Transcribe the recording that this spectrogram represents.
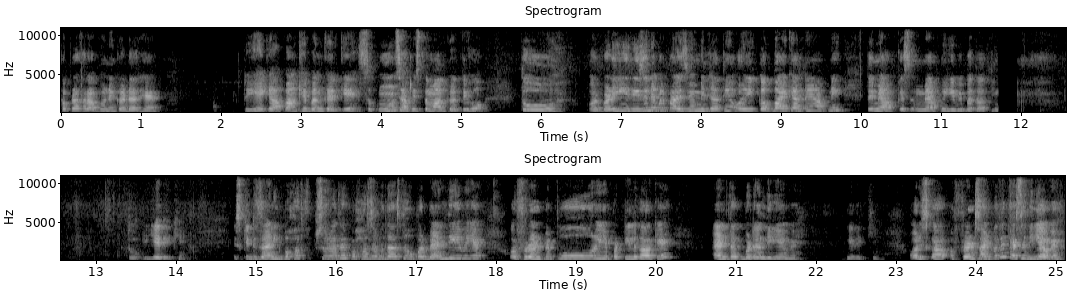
कपड़ा ख़राब होने का डर है। तो यह है कि आप आँखें बंद करके सुकून से आप इस्तेमाल करते हो तो और बड़ी रीज़नेबल प्राइस में मिल जाती हैं। और ये कब बाई करने हैं आपने? तो मैं आपके मैं आपको ये भी बताती हूँ। तो ये देखें इसकी डिज़ाइनिंग बहुत खूबसूरत है, बहुत ज़बरदस्त है, ऊपर बैंड दी हुई है। और फ्रंट पे पूरी ये पट्टी लगा के एंड तक बटन दिए हुए ये देखिए। और इसका फ्रंट साइड पता है कैसे दिया हुआ है?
